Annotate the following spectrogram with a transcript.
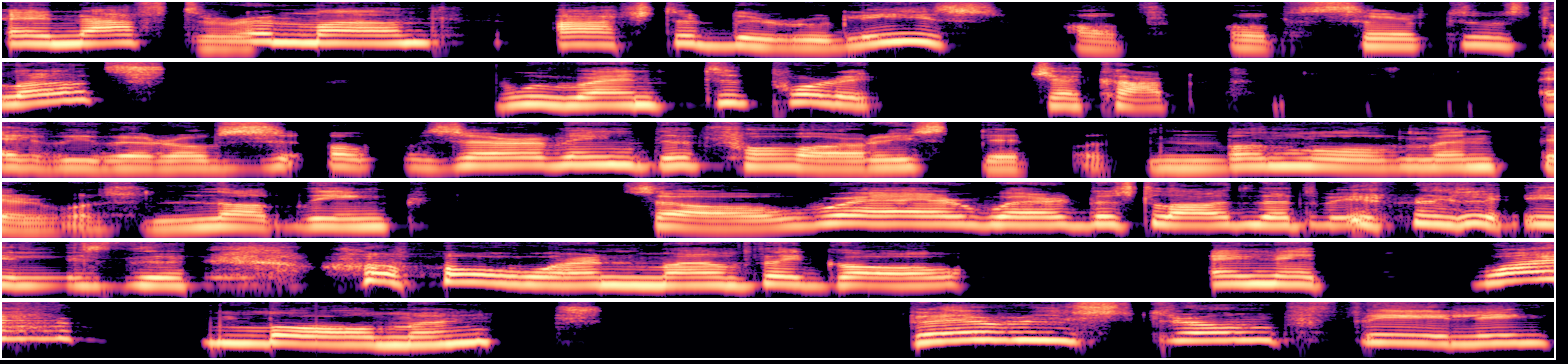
And after a month after the release of, of certain sloths, we went for a checkup and we were obs- observing the forest. There was no movement, there was nothing. So where were the slots that we released one month ago? And at one moment, very strong feeling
